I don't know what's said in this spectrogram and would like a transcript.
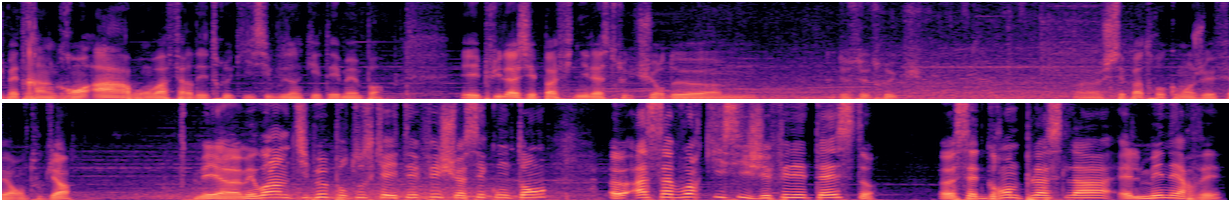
je mettrai un grand arbre, on va faire des trucs ici, vous inquiétez même pas. Et puis là, j'ai pas fini la structure de, euh, ce truc. Je sais pas trop comment je vais faire en tout cas. Mais voilà un petit peu pour tout ce qui a été fait, je suis assez content. À savoir qu'ici, j'ai fait des tests. cette grande place là, elle m'énervait.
